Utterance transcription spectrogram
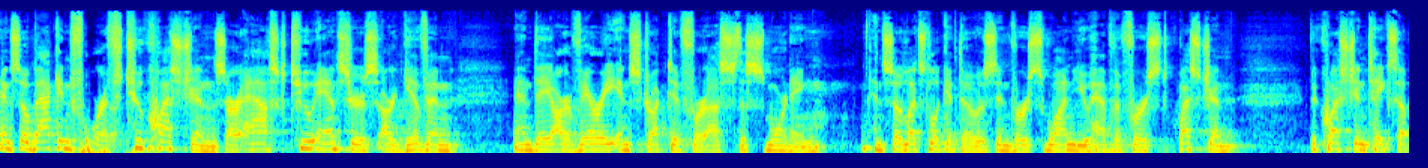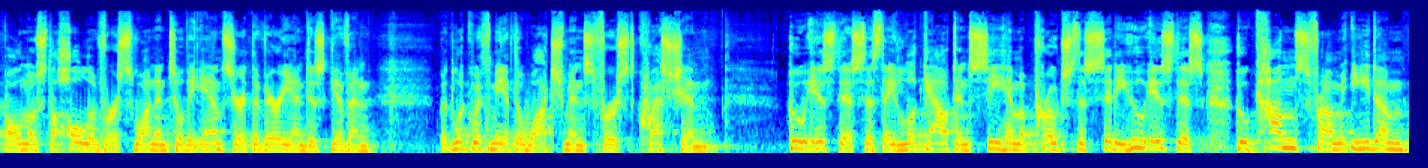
And so back and forth, two questions are asked, two answers are given and they are very instructive for us this morning. And so let's look at those. In verse 1, you have the first question. The question takes up almost the whole of verse 1 until the answer at the very end is given. But look with me at the watchman's first question. Who is this as they look out and see him approach the city? Who is this who comes from Edom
